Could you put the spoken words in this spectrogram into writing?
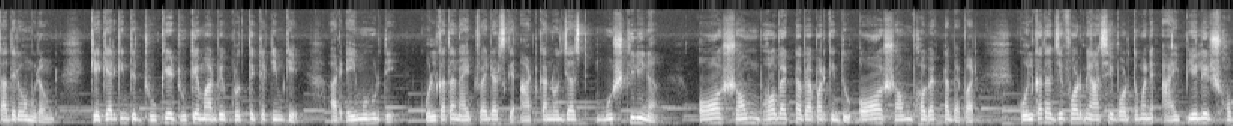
তাদের হোম গ্রাউন্ড কেকেআর কিন্তু ঢুকে ঢুকে মারবে প্রত্যেকটা টিমকে আর এই মুহূর্তে কলকাতা নাইট রাইডার্সকে আটকানো জাস্ট মুশকিলই না। অসম্ভব একটা ব্যাপার কিন্তু, অসম্ভব একটা ব্যাপার। কলকাতা যে ফর্মে আছে, বর্তমানে আইপিএলের সব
